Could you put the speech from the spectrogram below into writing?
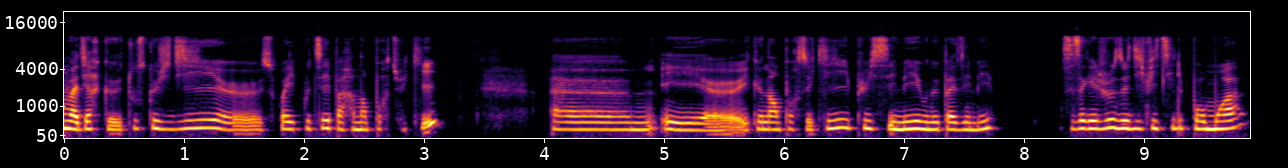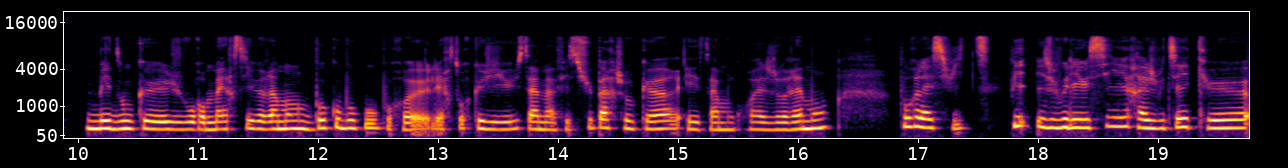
on va dire que tout ce que je dis euh, soit écouté par n'importe qui. Euh, et, et que n'importe qui puisse aimer ou ne pas aimer. C'est quelque chose de difficile pour moi, mais donc je vous remercie vraiment beaucoup, beaucoup pour les retours que j'ai eus. Ça m'a fait super chaud au cœur et ça m'encourage vraiment pour la suite. Puis je voulais aussi rajouter que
